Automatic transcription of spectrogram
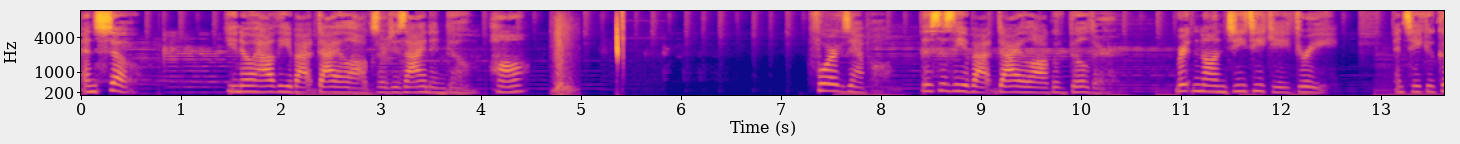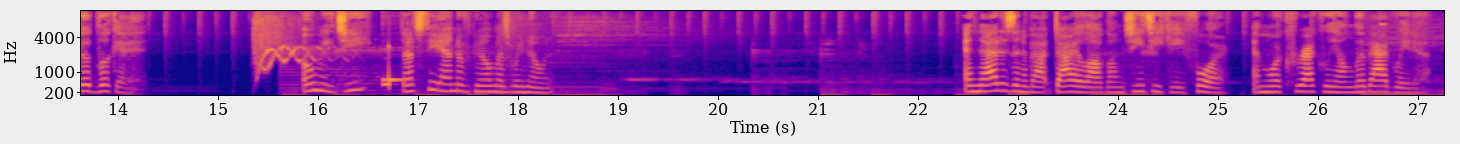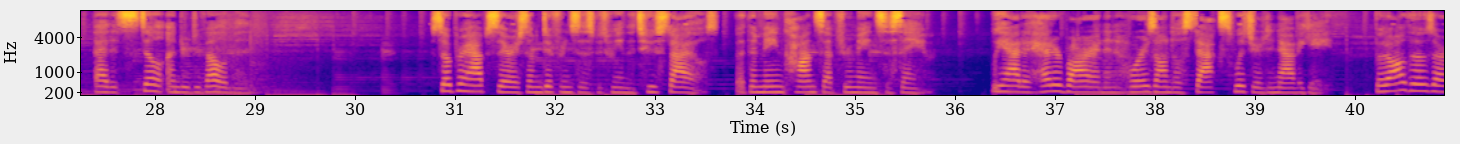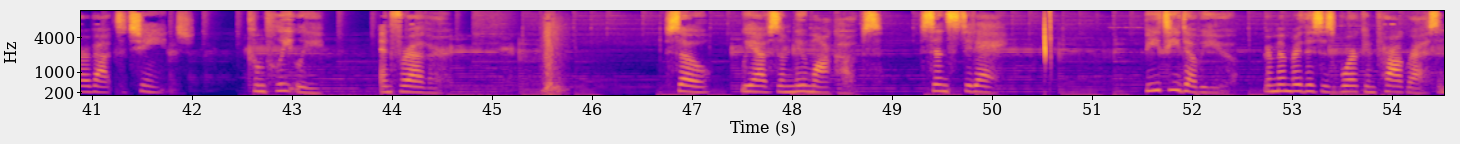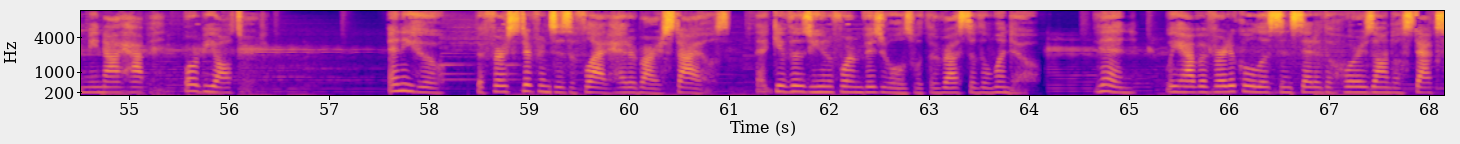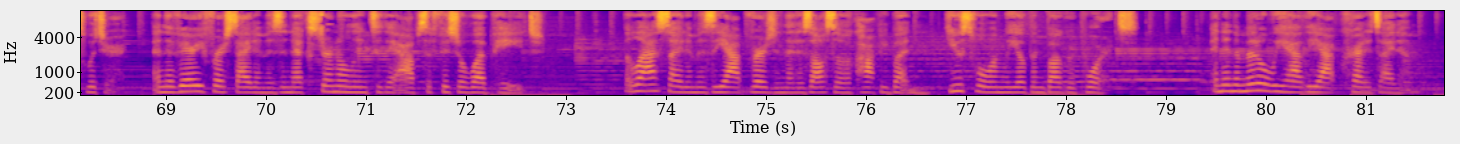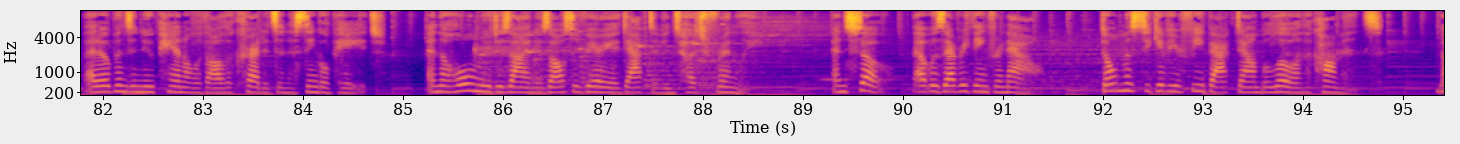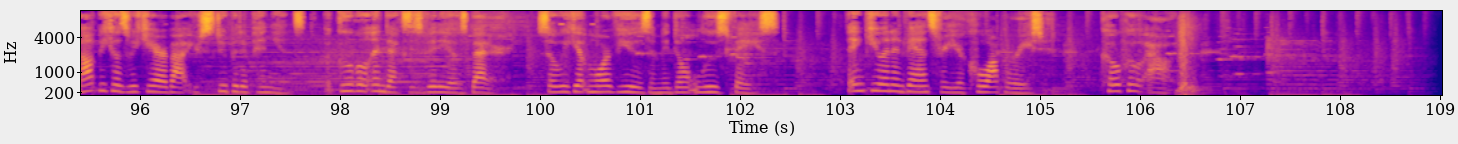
And so, you know how the About dialogues are designed in GNOME, huh? For example, this is the About dialog of Builder, written on GTK3, and take a good look at it. OMG, that's the end of GNOME as we know it. And that is an About dialog on GTK4, and more correctly on libadwaita, that it's still under development. So perhaps there are some differences between the two styles, but the main concept remains the same. We had a header bar and a horizontal stack switcher to navigate, but all those are about to change. Completely, and forever. So, we have some new mockups, since today. BTW, remember this is work in progress and may not happen, or be altered. Anywho, the first difference is the flat header bar styles, that give those uniform visuals with the rest of the window. Then, we have a vertical list instead of the horizontal stack switcher, and the very first item is an external link to the app's official web page. The last item is the app version that is also a copy button, useful when we open bug reports. And in the middle we have the app credits item, that opens a new panel with all the credits in a single page and the whole new design is also very adaptive and touch friendly. And so, that was everything for now. Don't miss to give your feedback down below in the comments. Not because we care about your stupid opinions, but Google indexes videos better, so we get more views and we don't lose face. Thank you in advance for your cooperation. Coco out!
